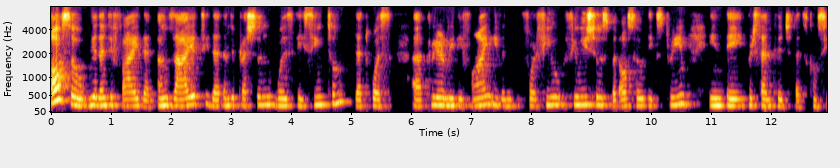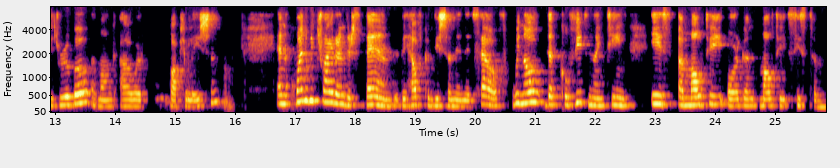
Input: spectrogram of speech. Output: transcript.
Also, we identified that anxiety that, and depression was a symptom that was uh, clearly defined, even for few, few issues, but also extreme in a percentage that's considerable among our population. And when we try to understand the health condition in itself, we know that COVID-19 is a multi-organ, multi-system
